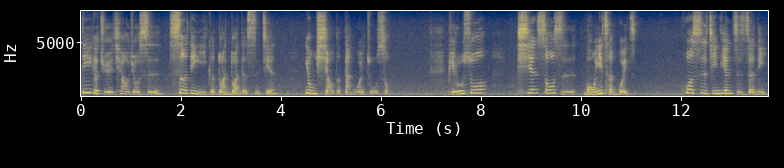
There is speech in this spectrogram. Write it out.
第一个诀窍就是设定一个短短的时间，用小的单位着手。比如说，先收拾某一层柜子，或是今天只整理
